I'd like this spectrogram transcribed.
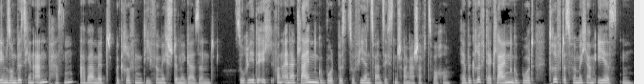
dem so ein bisschen anpassen, aber mit Begriffen, die für mich stimmiger sind. So rede ich von einer kleinen Geburt bis zur 24. Schwangerschaftswoche. Der Begriff der kleinen Geburt trifft es für mich am ehesten,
